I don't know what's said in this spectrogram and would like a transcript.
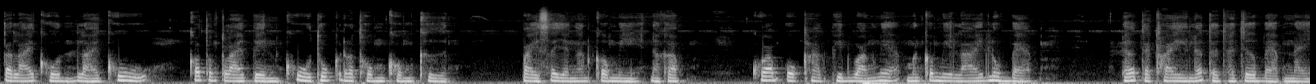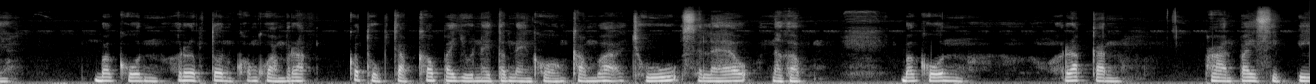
แต่หลายคนหลายคู่ก็ต้องกลายเป็นคู่ทุกข์ระทมขมขื่นไปซะอย่างนั้นก็มีนะครับ ความอกหักผิดหวังเนี่ยมันก็มีหลายรูปแบบ แล้วแต่ใครแล้วแต่จะเจอแบบไหน บางคนเริ่มต้นของความรัก ก็ถูกจับเข้าไปอยู่ในตำแหน่งของคำว่าชู้เสียแล้วนะครับ บางคนรักกันผ่านไป 10 ปี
